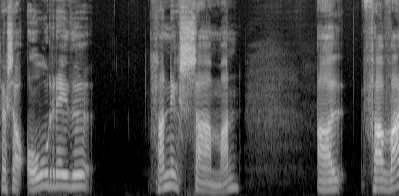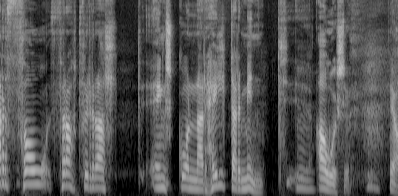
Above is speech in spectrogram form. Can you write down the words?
þessa óreiðu þannig saman að það var þó þrátt fyrir allt eins konar heildar mynd mm. á þessu. Já.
